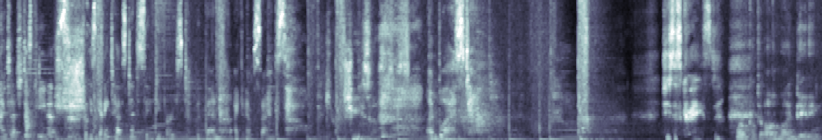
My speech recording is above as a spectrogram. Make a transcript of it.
I touched his penis. He's getting tested, safety first, but then I can have sex. Thank you. Jesus. I'm blessed. Jesus Christ. Welcome to online dating.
